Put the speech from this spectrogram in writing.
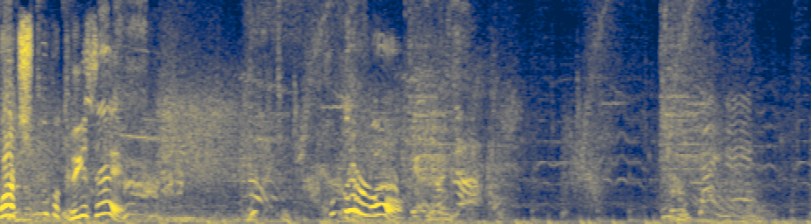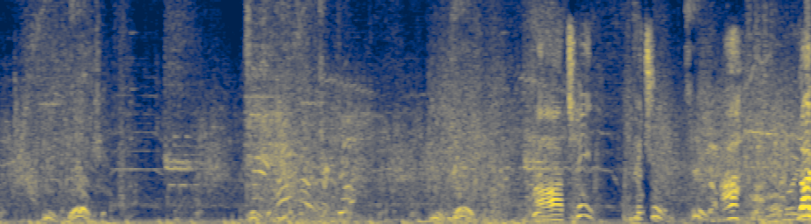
와, 친구 거 되게 세. 콤보를 넣어. 아, 체인. 대충. 아, 야,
